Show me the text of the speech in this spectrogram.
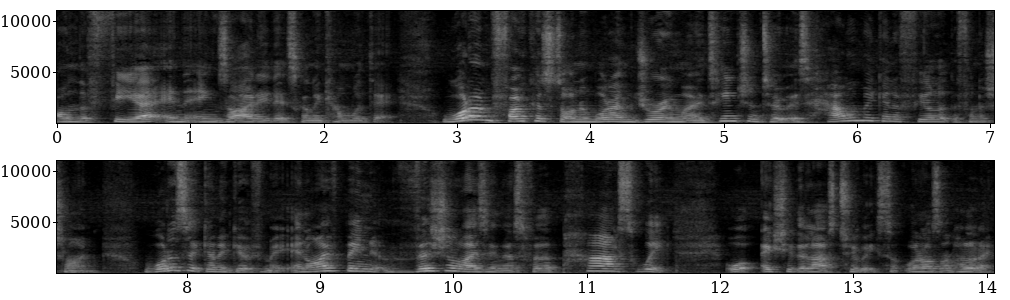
on the fear and the anxiety that's going to come with that. What I'm focused on and what I'm drawing my attention to is how am I going to feel at the finish line? What is it going to give me? And I've been visualizing this for the past week, or actually the last two weeks when I was on holiday.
